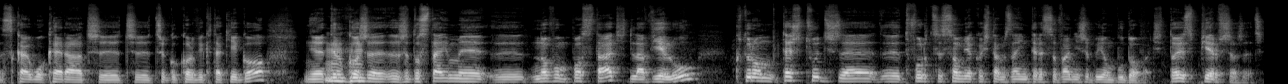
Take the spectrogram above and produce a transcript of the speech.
e, Skywalkera czy, czy czegokolwiek takiego, nie, mhm. tylko że, że dostajemy e, nową postać dla wielu, którą też czuć, że twórcy są jakoś tam zainteresowani, żeby ją budować. To jest pierwsza rzecz.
